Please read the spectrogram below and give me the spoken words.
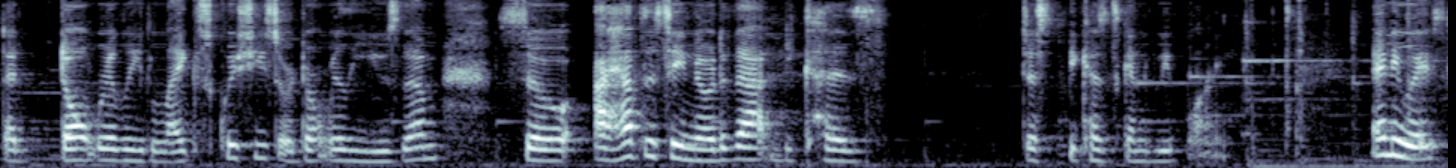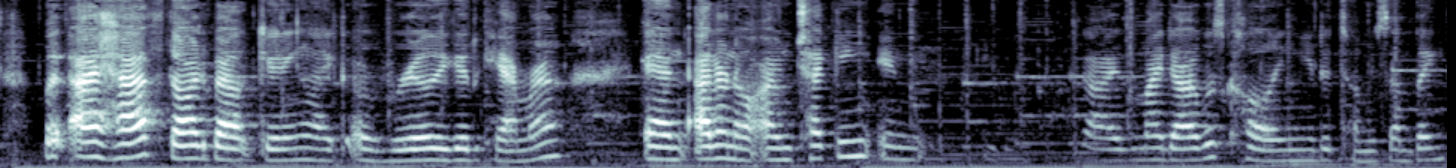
that don't really like squishies or don't really use them. So I have to say no to that because just because it's going to be boring. Anyways, but I have thought about getting like a really good camera and I don't know, I'm checking in guys, my dad was calling me to tell me something,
